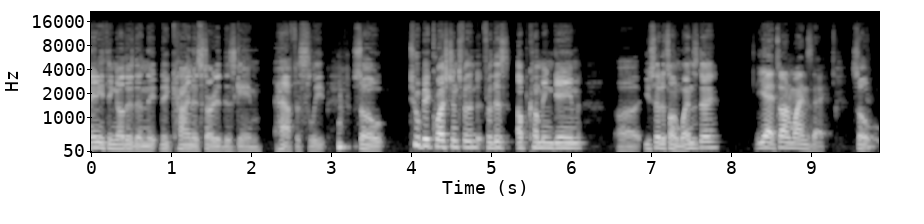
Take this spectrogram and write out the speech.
anything other than they, they kind of started this game half asleep. So two big questions for the, for this upcoming game. Uh, you said it's on Wednesday. Yeah, it's on Wednesday. So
